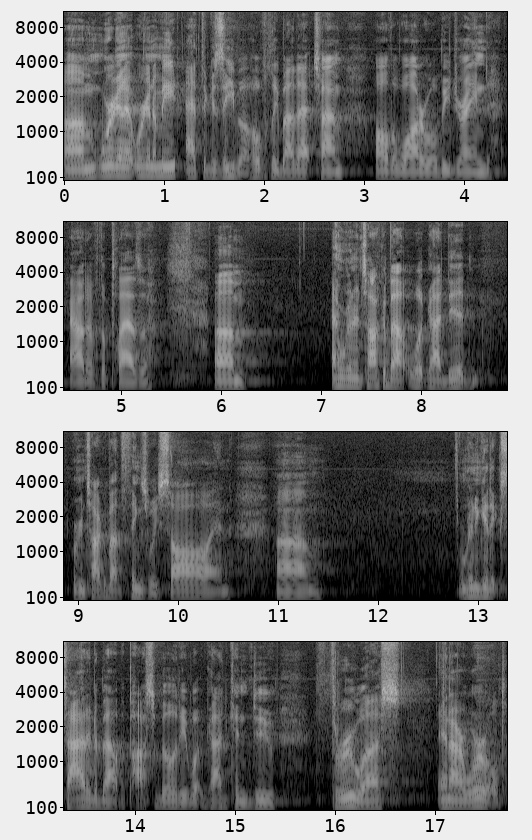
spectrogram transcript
um, we're going we're gonna meet at the gazebo. Hopefully by that time, all the water will be drained out of the plaza. Um, and we're going to talk about what God did. We're going to talk about the things we saw and um, we're going to get excited about the possibility of what God can do through us in our world.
